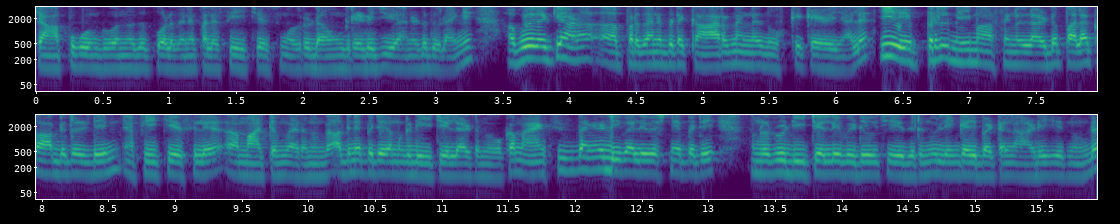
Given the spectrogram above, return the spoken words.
ക്യാപ്പ് കൊണ്ടുവന്നത് പോലെ തന്നെ പല ഫീച്ചേഴ്സും അവർ ഡൗൺഗ്രേഡ് ചെയ്യാനായിട്ട് തുടങ്ങി. അപ്പോൾ ഇതൊക്കെയാണ് പ്രധാനപ്പെട്ട കാരണങ്ങൾ നോക്കിക്കഴിഞ്ഞാൽ ഈ ഏപ്രിൽ മെയ് മാസങ്ങളിലായിട്ട് പല കാർഡുകളുടെയും ഫീച്ചേഴ്സിൽ മാറ്റം വരുന്നുണ്ട്. അതിനെപ്പറ്റി നമുക്ക് ഡീറ്റെയിൽ ആയിട്ട് നോക്കാം. ആക്സിസ് ബാങ്കിന്റെ ഡിവാലുവേഷനെ പറ്റി നമ്മളൊരു ഡീറ്റെയിൽഡ് വീഡിയോ ചെയ്തിരുന്നു. ലിങ്ക് ഐ ബട്ടൺ ആഡ് ചെയ്യുന്നുണ്ട്.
